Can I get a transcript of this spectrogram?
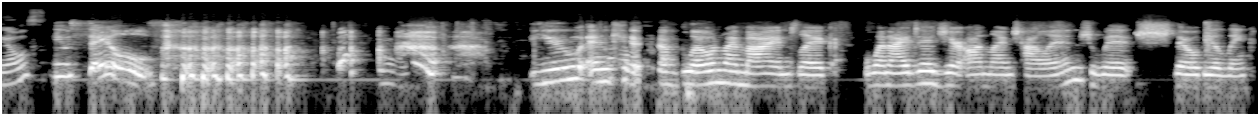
sales? You sales. You and Kit have blown my mind. Like when I did your online challenge, which there will be a link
